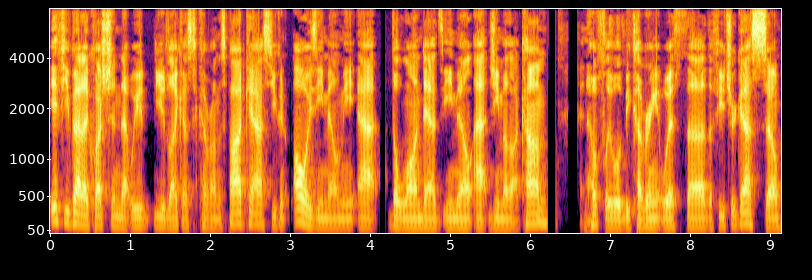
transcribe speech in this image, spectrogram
if you've got a question that we you'd like us to cover on this podcast, you can always email me at the lawn dad's email at gmail.com. And hopefully we'll be covering it with uh, the future guests. So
